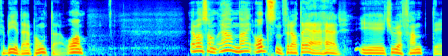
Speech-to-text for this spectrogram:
forbi det punktet. Og jeg var sånn Ja, nei, oddsen for at jeg er her i 2050,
